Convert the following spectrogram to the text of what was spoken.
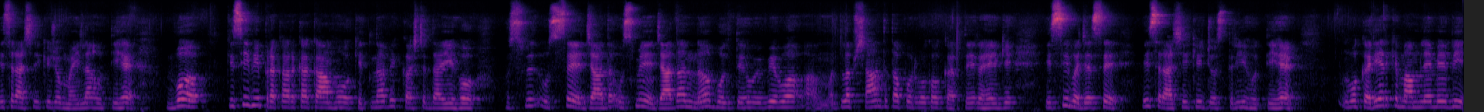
इस राशि की जो महिला होती है वह किसी भी प्रकार का काम हो, कितना भी कष्टदायी हो, उस, उससे ज़्यादा, उसमें ज़्यादा न बोलते हुए भी वह मतलब शांततापूर्वक वो करती रहेगी। इसी वजह से इस राशि की जो स्त्री होती है वो करियर के मामले में भी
